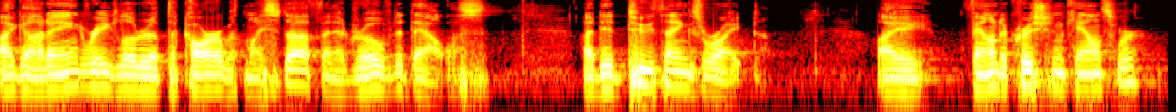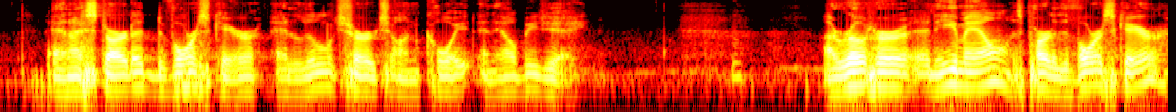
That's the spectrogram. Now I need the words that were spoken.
I got angry, loaded up the car with my stuff, and I drove to Dallas. I did two things right. I found a Christian counselor, and I started divorce care at a little church on Coit and LBJ. I wrote her an email as part of divorce care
